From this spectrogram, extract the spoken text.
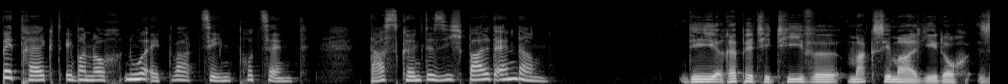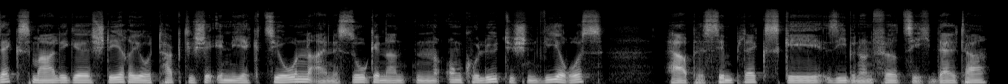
beträgt immer noch nur etwa 10 Prozent. Das könnte sich bald ändern. Die repetitive, maximal jedoch sechsmalige stereotaktische Injektion eines sogenannten onkolytischen Virus Herpes simplex G47 Delta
